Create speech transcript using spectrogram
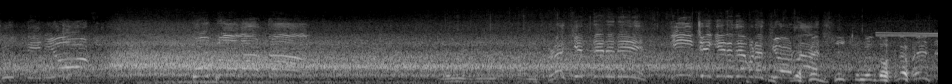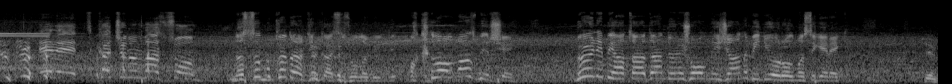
Şut deniyor. Top ağlarda. Rakiplerini iyice de oynamayı bilmiyoruz. Evet, kaçınılmaz son. Nasıl bu kadar dikkatsiz olabildi? Akıl almaz bir şey. Böyle bir hatadan dönüş olmayacağını biliyor olması gerek. Kim?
